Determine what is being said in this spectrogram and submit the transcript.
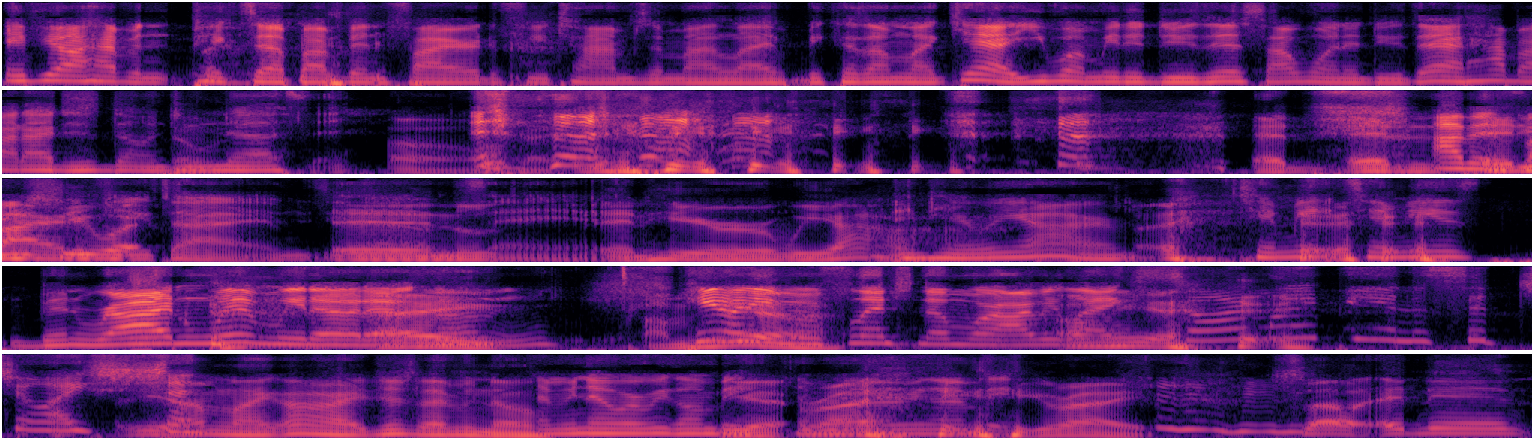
If y'all haven't picked up, I've been fired a few times in my life because I'm like, yeah, you want me to do this, I want to do that. How about I just don't do Don't- nothing? Oh, okay. and, and, I've been and you fired see a what- few times. You and know what I'm saying? and here we are. And here we are. Timmy Timmy has been riding with me though. That, Hey, um, I'm he don't even flinch no more. I'll be I'm like, here. so I might be in a situation. Yeah, I'm like, all right, just let me know. Let me know where we're gonna be. Yeah, Let me know right, gonna be. right. So and then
